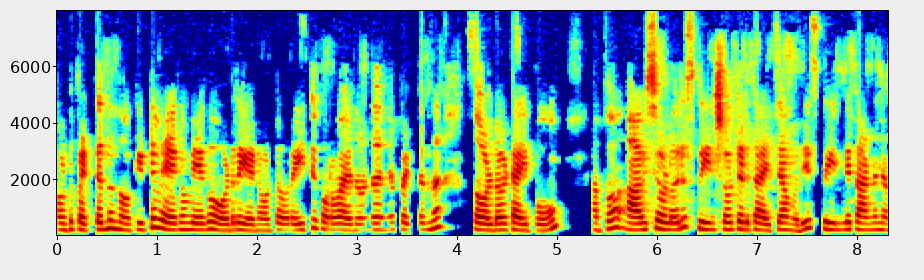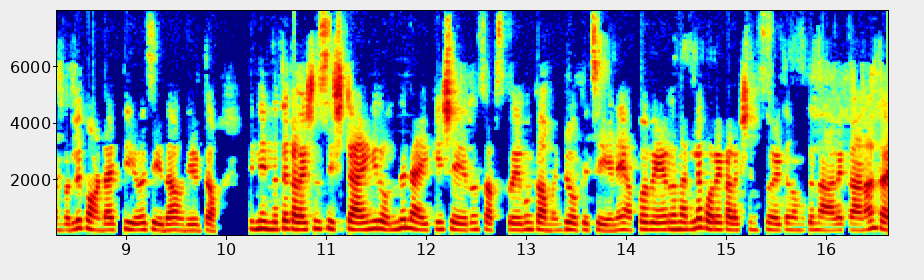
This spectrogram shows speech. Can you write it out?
അതുകൊണ്ട് പെട്ടെന്ന് നോക്കിയിട്ട് വേഗം വേഗം ഓർഡർ ചെയ്യണം കേട്ടോ. റേറ്റ് കുറവായതുകൊണ്ട് തന്നെ പെട്ടെന്ന് സോൾഡ് ഔട്ട് ആയി പോകും അപ്പോൾ ഒരു സ്ക്രീൻഷോട്ട് എടുത്ത് അയച്ചാൽ മതി. സ്ക്രീനിൽ കാണുന്ന നമ്പറിൽ കോൺടാക്ട് ചെയ്യുകയോ ചെയ്താൽ മതി കേട്ടോ. പിന്നെ ഇന്നത്തെ കളക്ഷൻസ് ഇഷ്ടമായെങ്കിൽ ഒന്ന് ലൈക്കും ഷെയറും സബ്സ്ക്രൈബും കമന്റും ഒക്കെ ചെയ്യണേ. അപ്പോൾ വേറെ നല്ല കുറേ കളക്ഷൻസുമായിട്ട് നമുക്ക് നാളെ കാണാം. താങ്ക്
